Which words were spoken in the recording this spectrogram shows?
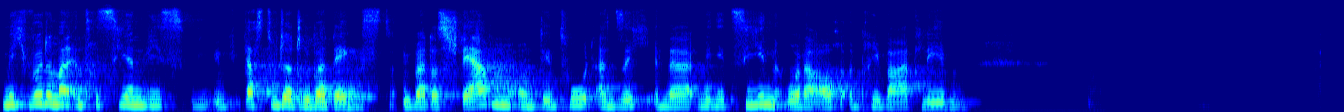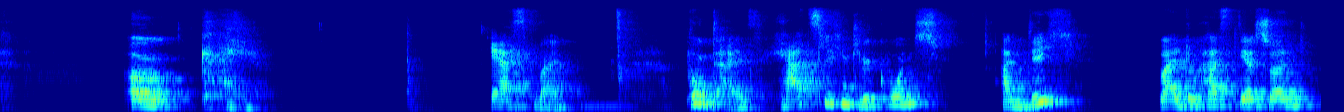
mich würde mal interessieren, was du darüber denkst, über das Sterben und den Tod an sich in der Medizin oder auch im Privatleben. Okay. Erstmal, Punkt 1. Herzlichen Glückwunsch an dich, weil du hast ja schon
